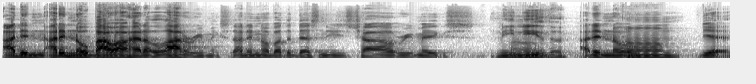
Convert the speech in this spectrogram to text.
I didn't. I didn't know Bow Wow had a lot of remixes. I didn't know about the Destiny's Child remix. Me Um, neither. I didn't know. Um, yeah,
